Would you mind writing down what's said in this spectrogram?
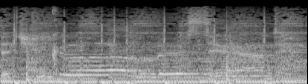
that you could understand.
